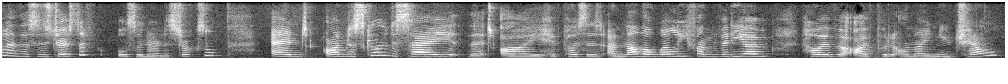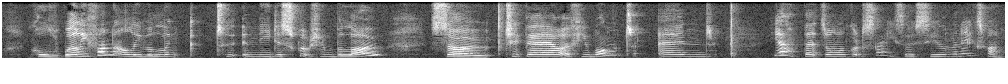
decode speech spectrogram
Hello, this is Joseph, also known as Joxel, and I'm just going to say that I have posted another Welly Fun video, however I've put it on my new channel called Welly Fun. I'll leave a link to in the description below, so check that out if you want, and yeah, that's all I've got to say, so see you in the next one.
